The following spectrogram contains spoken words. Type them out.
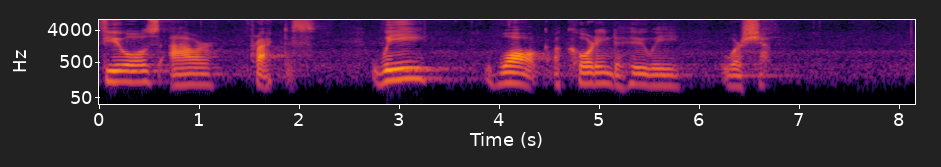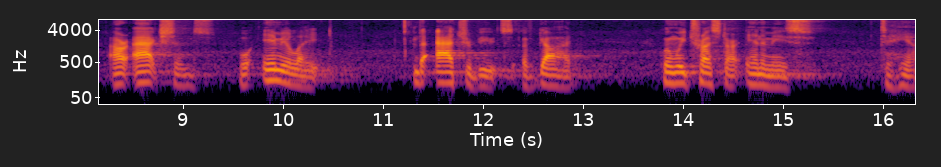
fuels our practice. We walk according to who we worship. Our actions will emulate the attributes of God when we trust our enemies to Him.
